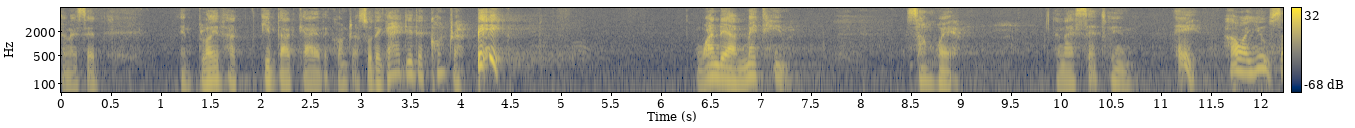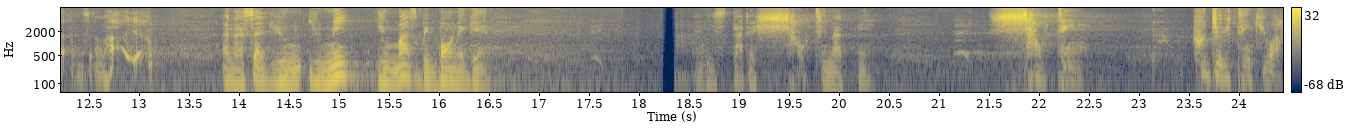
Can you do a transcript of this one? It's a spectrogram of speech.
And I said, employ that, give that guy the contract. So the guy did a contract, big. One day I met him somewhere. And I said to him, Hey, how are you, sir? He said, How are you? And I said, You, you need, you must be born again. And he started shouting at me. Shouting. Who do you think you are?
